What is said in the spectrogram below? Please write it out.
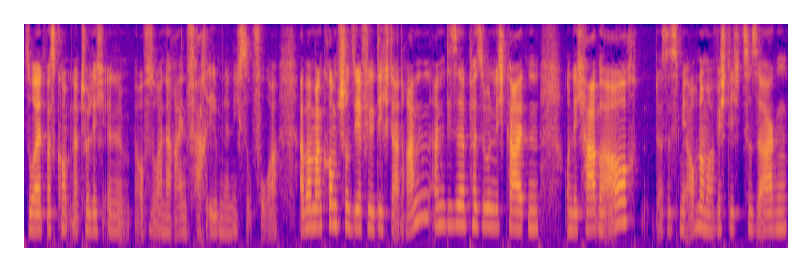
So etwas kommt natürlich in, auf so einer reinen Fachebene nicht so vor. Aber man kommt schon sehr viel dichter dran an diese Persönlichkeiten. Und ich habe auch, das ist mir auch nochmal wichtig zu sagen,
